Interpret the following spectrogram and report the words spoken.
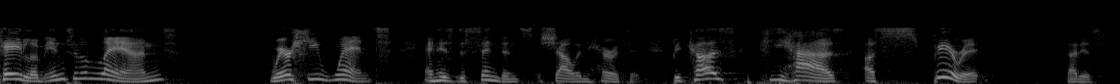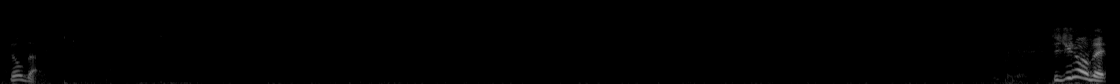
Caleb into the land where he went, and his descendants shall inherit it. Because he has a spirit that is filled up. Did you know that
